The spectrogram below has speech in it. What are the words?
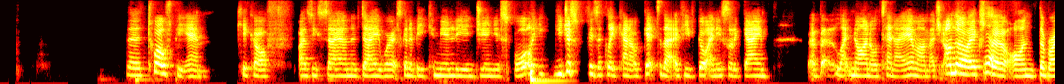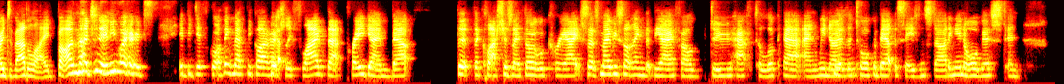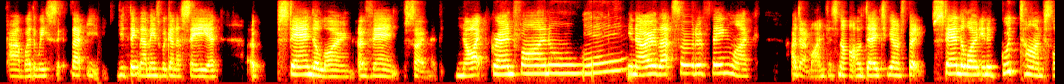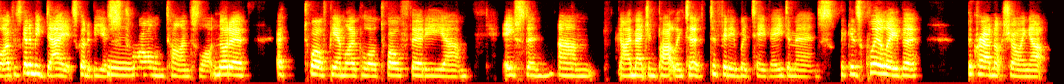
The 12 p.m. kickoff, as you say, on a day where it's going to be community and junior sport. Like you just physically cannot get to that if you've got any sort of game about like 9 or 10 a.m. I imagine. I'm no expert yeah. on the roads of Adelaide, but I imagine anywhere it's it'd be difficult. I think Matthew Clarke yeah. actually flagged that pre-game about the, the clashes they thought it would create. So it's maybe something that the AFL do have to look at. And we know mm. the talk about the season starting in August and um, whether we that you, you think that means we're going to see a, a standalone event. So maybe night grand final, yeah. you know, that sort of thing. Like, I don't mind if it's not a day, to be honest, but standalone in a good time slot. If it's going to be day, it's got to be a mm. strong time slot, not a, a 12 p.m. local or 12:30 um, Eastern. Um, I imagine partly to to fit in with TV demands because clearly the the crowd not showing up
